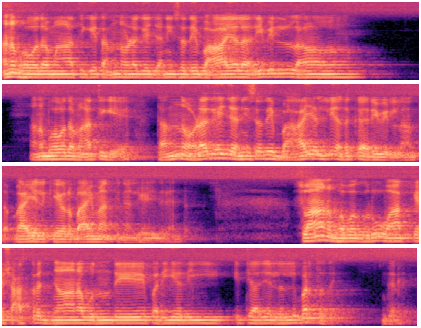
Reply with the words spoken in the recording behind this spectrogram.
ಅನುಭವದ ಮಾತಿಗೆ ತನ್ನೊಳಗೆ ಜನಿಸದೆ ಬಾಯಲ ಅರಿವಿಲ್ಲ. ಅನುಭವದ ಮಾತಿಗೆ ತನ್ನೊಳಗೆ ಜನಿಸದೆ ಬಾಯಲ್ಲಿ ಅದಕ್ಕೆ ಅರಿವಿಲ್ಲ ಅಂತ, ಬಾಯಲ್ಲಿ ಕೇವಲ ಬಾಯಿ ಮಾತಿನಲ್ಲಿ ಅಂತ ಸ್ವಾನುಭವ ಗುರು ವಾಕ್ಯ ಶಾಸ್ತ್ರಜ್ಞಾನ ಒಂದೇ ಪರಿಯಲಿ ಇತ್ಯಾದಿಯಲ್ಲಿ ಬರ್ತದೆ? ಇದರಲ್ಲಿ.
